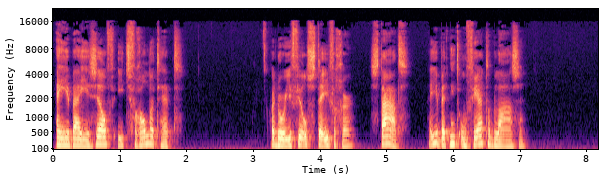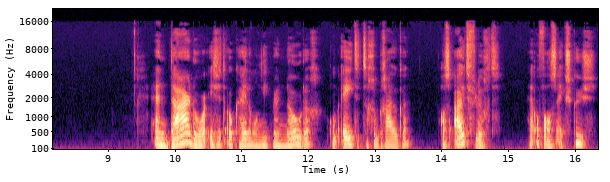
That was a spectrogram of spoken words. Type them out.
En je bij jezelf iets veranderd hebt. Waardoor je veel steviger staat. Je bent niet omver te blazen. En daardoor is het ook helemaal niet meer nodig om eten te gebruiken als uitvlucht hè, of als excuus.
